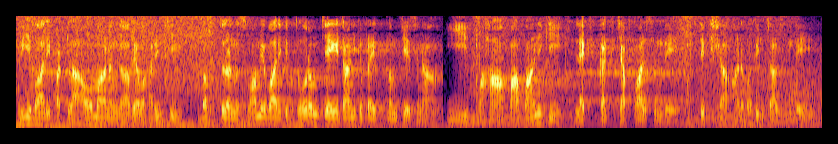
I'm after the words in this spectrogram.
శ్రీవారి పట్ల అవమానంగా వ్యవహరించి భక్తులను స్వామివారికి దూరం చేయటానికి ప్రయత్నం చేసిన ఈ మహాపాపానికి లెక్క చెప్పాల్సిందే శిక్ష అనుభవించాల్సిందే.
